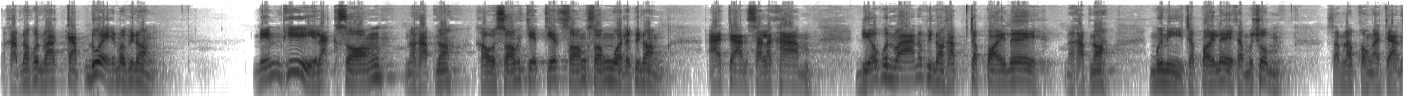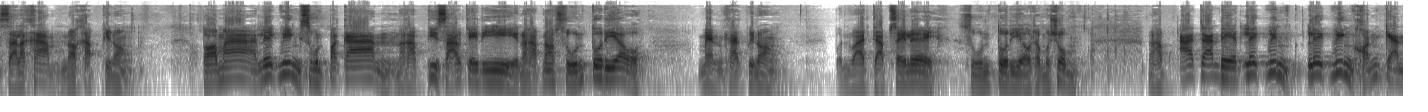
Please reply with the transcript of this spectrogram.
นะครับเนาะเพิ่นว่ากลับด้วยเห็นไหมพี่น้อง เน้นที่หลักสองนะครับเนาะเขาสองเจ็ดเจ็ดสองสองงวดเลยพี่น้อง อาจารย์สารคาม เดี๋ยวพนว่าเนาะพี่น้องครับจะปล่อยเลยนะครับเนาะมือนี้จะปล่อยเลยท่านผู้ชมสำหรับของอาจารย์สารคามเนาะครับพี่น้อง ต่อมาเลขวิ่งสมุดประการนะครับพี่สาวใจดีนะครับเนาะศูนย์ตัวเดียวแม่นครับพี่น้องเพิ่นว่าจับใส่เลยศูนย์ตัวเดียวท่านผู้ชมนะครับอาจารย์เดชเลขวิ่งเลขวิ่งขอนแก่น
